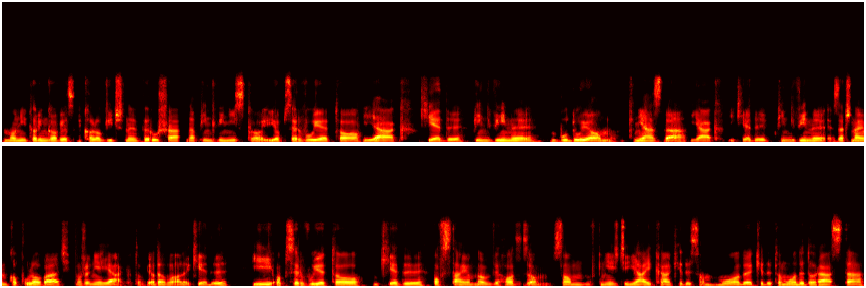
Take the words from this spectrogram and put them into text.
monitoringowiec ekologiczny wyrusza na pingwinisko i obserwuje to, jak, kiedy pingwiny budują gniazda, jak i kiedy pingwiny zaczynają kopulować. Może nie jak, to wiadomo, ale kiedy i obserwuję to, kiedy powstają, no, wychodzą, są w gnieździe jajka, kiedy są młode, kiedy to młode dorasta,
